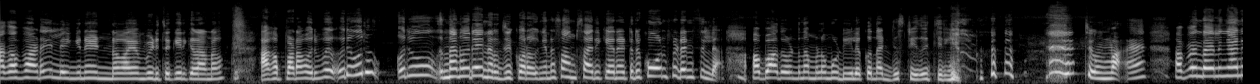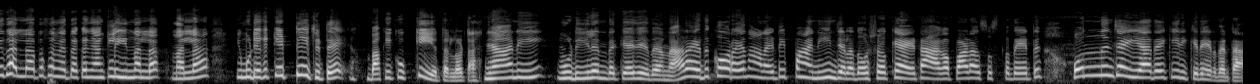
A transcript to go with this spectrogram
ആകപ്പാടെ ഇല്ല ഇങ്ങനെ എണ്ണമയം പിടിച്ചൊക്കെ ഇരിക്കുന്നതാണ് ആകപ്പാടെ ഒരു ഒരു ഒരു ഒരു എന്താണ് ഒരു എനർജി കുറവ്. ഇങ്ങനെ സംസാരിക്കാനായിട്ട് ഒരു കോൺഫിഡൻസ് ഇല്ല. അപ്പോൾ അതുകൊണ്ട് നമ്മൾ മുടിയിലൊക്കെ ഒന്ന് അഡ്ജസ്റ്റ് ചെയ്ത് വെച്ചിരിക്കും ചുമ്മാ ഏ? അപ്പോൾ എന്തായാലും ഞാനിതല്ലാത്ത സമയത്തൊക്കെ ഞാൻ ക്ലീൻ നല്ല നല്ല ഈ മുടിയൊക്കെ കെട്ടി വെച്ചിട്ടേ ബാക്കി കുക്ക് ചെയ്യത്തുള്ളൂ കേട്ടോ ഞാൻ ഈ മുടിയിൽ എന്തൊക്കെയാണ് ചെയ്തതെന്ന് അതായത് കുറേ നാളായിട്ട് ഈ പനിയും ജലദോഷവും ഒക്കെ ആയിട്ട് ആകപ്പാട് അസ്വസ്ഥതയായിട്ട് ഒന്നും ചെയ്യാതെയൊക്കെ ഇരിക്കണായിരുന്നു കേട്ടോ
